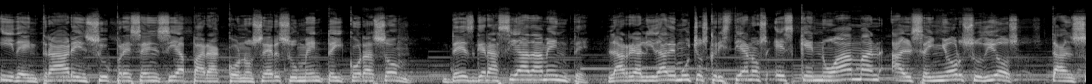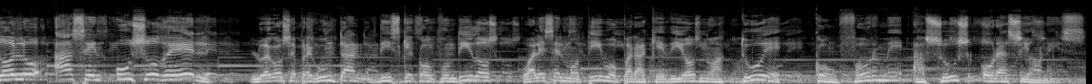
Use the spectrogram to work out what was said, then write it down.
y de entrar en su presencia para conocer su mente y corazón. Desgraciadamente, la realidad de muchos cristianos es que no aman al Señor su Dios, tan solo hacen uso de Él. Luego se preguntan, disque confundidos, cuál es el motivo para que Dios no actúe conforme a sus oraciones.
